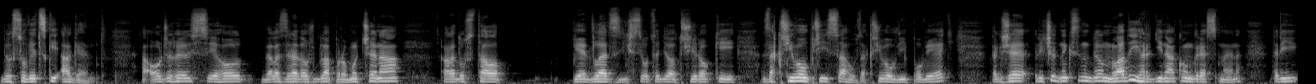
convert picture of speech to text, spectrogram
byl sovětský agent. A Alger Hiss, jeho velezrada už byla promlčena, ale dostal pět let, když si odseděl tři roky, za křivou přísahu, za křivou výpověď. Takže Richard Nixon byl mladý hrdina, kongresmen, který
